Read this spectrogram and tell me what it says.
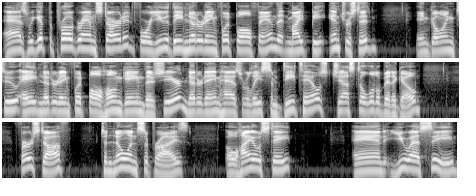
As we get the program started, for you, the Notre Dame football fan that might be interested in going to a Notre Dame football home game this year, Notre Dame has released some details just a little bit ago. First off, to no one's surprise, Ohio State and USC,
